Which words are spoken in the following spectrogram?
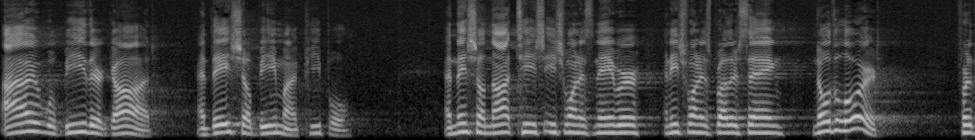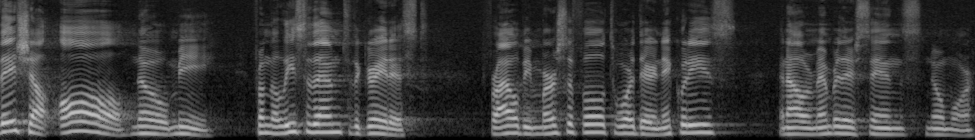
I will be their God, and they shall be my people. And they shall not teach each one his neighbor and each one his brother, saying, Know the Lord, for they shall all know me, from the least of them to the greatest. For I will be merciful toward their iniquities, and I will remember their sins no more.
